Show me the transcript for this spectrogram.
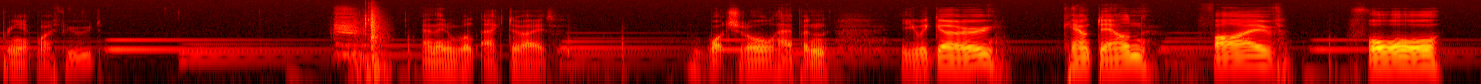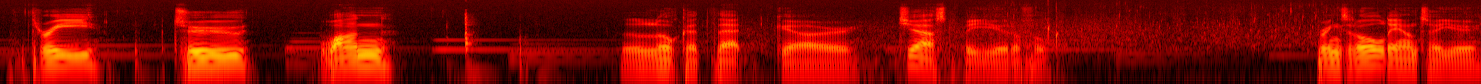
Bring out my food. And then we'll activate. Watch it all happen. Here we go. Countdown. Five, four, three, two, one. Look at that go. Just beautiful. Brings it all down to you.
